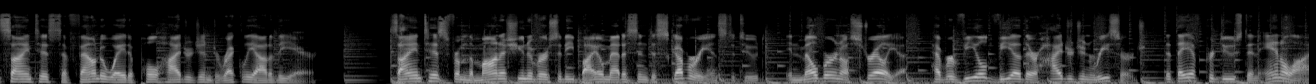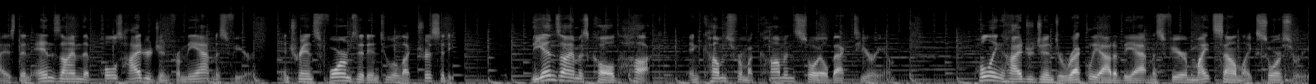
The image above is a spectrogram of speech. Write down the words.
scientists have found a way to pull hydrogen directly out of the air. Scientists from the Monash University Biomedicine Discovery Institute in Melbourne, Australia, have revealed via their hydrogen research that they have produced and analyzed an enzyme that pulls hydrogen from the atmosphere and transforms it into electricity. The enzyme is called HUC and comes from a common soil bacterium. Pulling hydrogen directly out of the atmosphere might sound like sorcery,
